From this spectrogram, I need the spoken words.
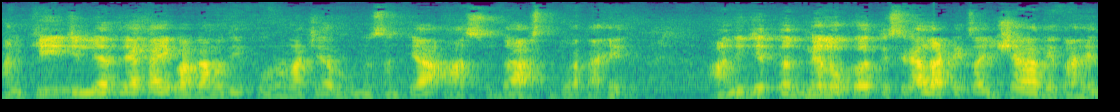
आणखी जिल्ह्यातल्या काही भागामध्ये कोरोनाच्या रुग्णसंख्या आज सुद्धा अस्तित्वात आहेत आणि जे तज्ज्ञ लोक तिसऱ्या लाटेचा इशारा देत आहेत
